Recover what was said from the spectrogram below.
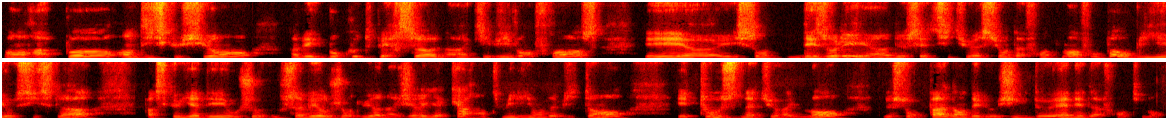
en rapport, en discussion avec beaucoup de personnes hein, qui vivent en France et euh, ils sont désolés hein, de cette situation d'affrontement. Il ne faut pas oublier aussi cela, parce qu'il y a des, vous savez, aujourd'hui en Algérie, il y a 40 millions d'habitants, et tous, naturellement, ne sont pas dans des logiques de haine et d'affrontement.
